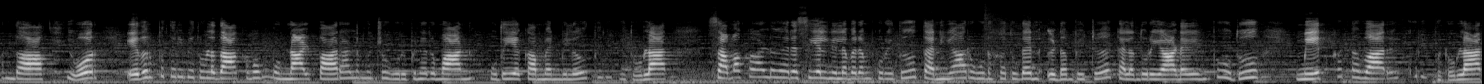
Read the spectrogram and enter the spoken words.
கந்தா ஆகியோர் எதிர்ப்பு தெரிவித்துள்ளதாகவும் முன்னாள் பாராளுமன்ற உறுப்பினருமான உதய கம்மன்விலோ தெரிவித்துள்ளார். சமகால அரசியல் நிலவரம் குறித்து தனியார் ஊடகத்துடன் இடம்பெற்ற கலந்துரையாடலின் போது மேற்கண்டவாறு குறிப்பிட்டுள்ளார்.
